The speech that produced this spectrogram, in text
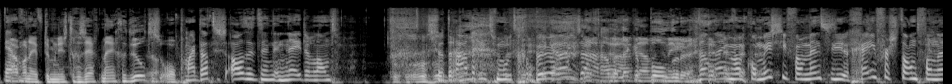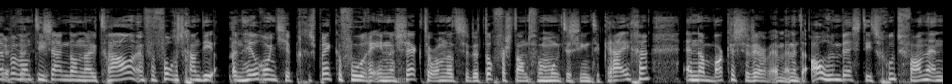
daarvan heeft de minister gezegd: mijn geduld is op. Maar dat is altijd in, in Nederland. Zodra er iets moet gebeuren. Dan gaan we lekker polderen. Dan nemen we een commissie van mensen die er geen verstand van hebben, want die zijn dan neutraal. En vervolgens gaan die een heel rondje gesprekken voeren in een sector, omdat ze er toch verstand van moeten zien te krijgen. En dan bakken ze er met al hun best iets goed van. En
